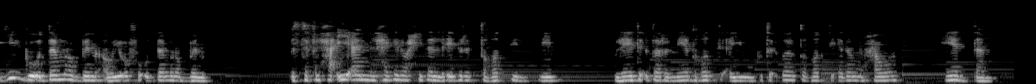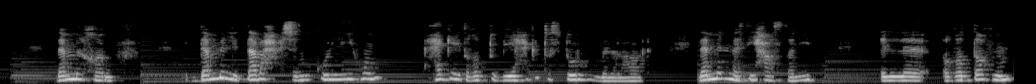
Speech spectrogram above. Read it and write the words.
يجوا قدام ربنا أو يقفوا قدام ربنا. بس في الحقيقة إن الحاجة الوحيدة اللي قدرت تغطي الاتنين واللي هي تقدر إن هي تغطي أيوب وتقدر تغطي آدم وحواء هي الدم. دم الخروف. الدم اللي اتذبح عشان يكون ليهم حاجة يتغطوا بيها حاجة تسترهم من العار. دم المسيح على الصليب اللي غطاهم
